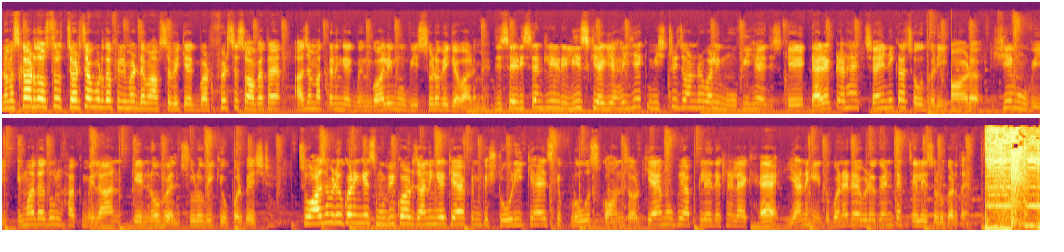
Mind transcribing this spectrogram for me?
नमस्कार दोस्तों चर्चा बुर्दा फ़िल्म अड्डे में आप सभी के एक बार फिर से स्वागत है। आज हम बात करेंगे एक बंगाली मूवी सुरभि के बारे में जिसे रिसेंटली रिलीज़ किया गया है। ये एक मिस्ट्री जॉनर वाली मूवी है जिसके डायरेक्टर हैं चैनिका चौधरी और ये मूवी इमादुल हक मिलान के नोवेल सुरभि के ऊपर बेस्ड है। सो so, आज हम वीडियो करेंगे इस मूवी को और जानेंगे क्या है फ़िल्म की स्टोरी क्या है इसके प्रोस कॉन्स और क्या है मूवी आपके लिए देखने लायक है या नहीं। तो बने रहे वीडियो के एंड तक चलिए शुरू करते हैं।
